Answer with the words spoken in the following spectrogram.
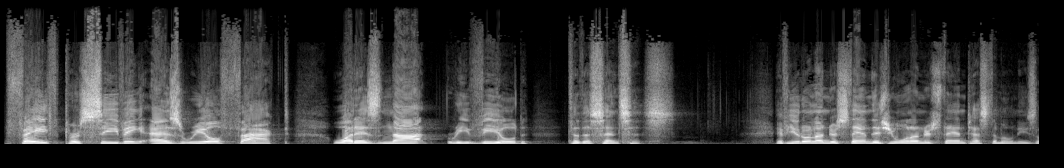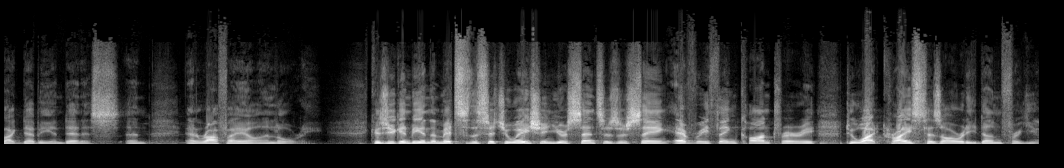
Faith perceiving as real fact what is not revealed to the senses. If you don't understand this, you won't understand testimonies like Debbie and Dennis and, and Raphael and Lori. Because you can be in the midst of the situation, your senses are saying everything contrary to what Christ has already done for you.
